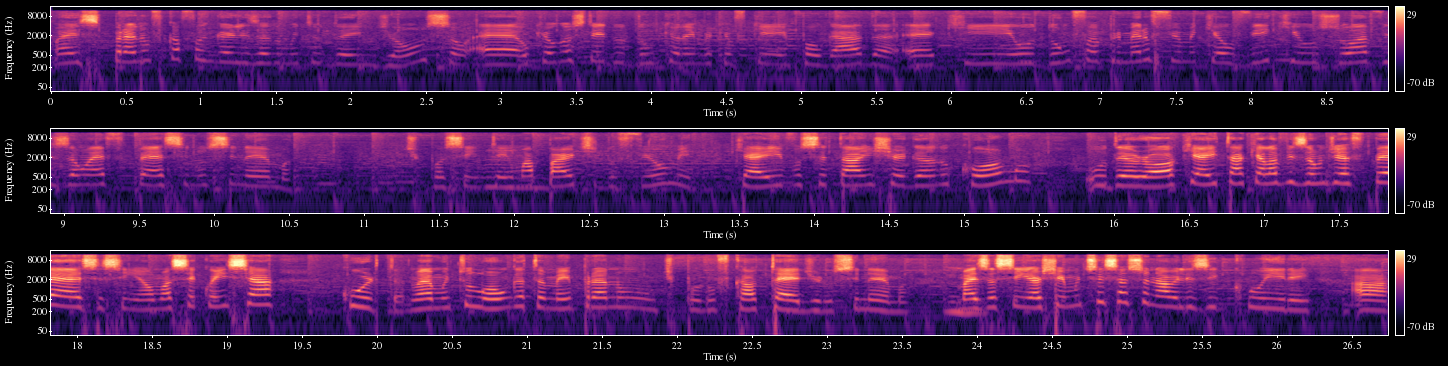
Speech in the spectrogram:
Mas pra não ficar fangirlizando muito do Dwayne Johnson, é, o que eu gostei do Doom, que eu lembro que eu fiquei empolgada, é que o Doom foi o primeiro filme que eu vi que usou a visão FPS no cinema. Tipo assim, tem uma parte do filme que aí você tá enxergando como o The Rock, e aí tá aquela visão de FPS, assim, é uma sequência curta, não é muito longa também pra não, tipo, não ficar o tédio no cinema. Mas assim, eu achei muito sensacional eles incluírem a.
